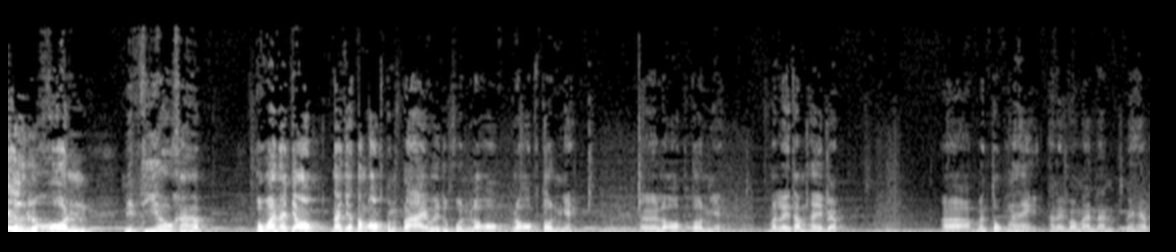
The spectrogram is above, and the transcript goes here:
ถึงทุกคนนิดเดียวครับ ผมว่าน่าจะออกน่าจะต้องออกตรงปลายไว้ยทุกคนเราออกเราออกต้นไงเออเราออกต้นไงมันเลยทำให้แบบเอ่อมันตกง่ายอะไรประมาณนั้นนะครับ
